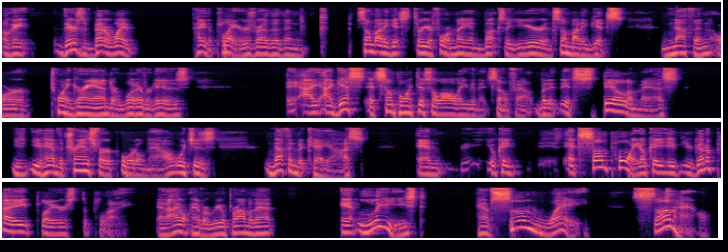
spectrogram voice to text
okay there's a better way to pay the players rather than somebody gets three or four million bucks a year and somebody gets nothing or 20 grand or whatever it is I, I guess at some point this will all even itself out, but it, it's still a mess. You, you have the transfer portal now, which is nothing but chaos. And okay, at some point, okay, if you're going to pay players to play, and I don't have a real problem with that, at least have some way, somehow,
